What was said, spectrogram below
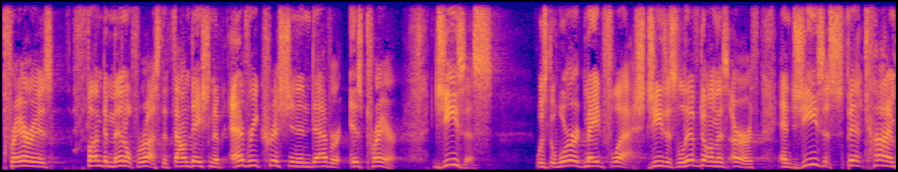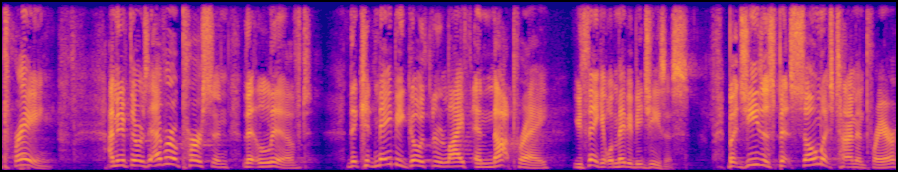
Prayer is fundamental for us. The foundation of every Christian endeavor is prayer. Jesus was the Word made flesh. Jesus lived on this earth and Jesus spent time praying. I mean, if there was ever a person that lived that could maybe go through life and not pray, you think it would maybe be Jesus. But Jesus spent so much time in prayer.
